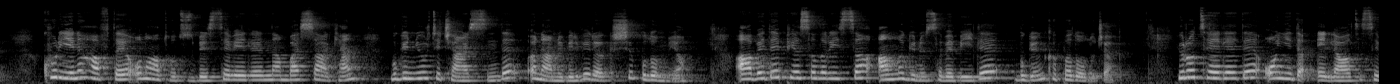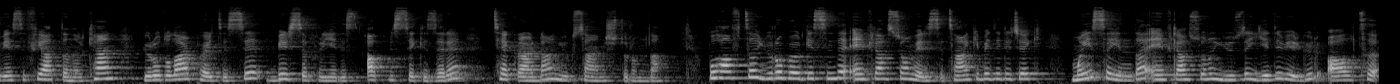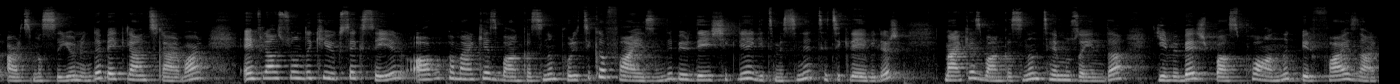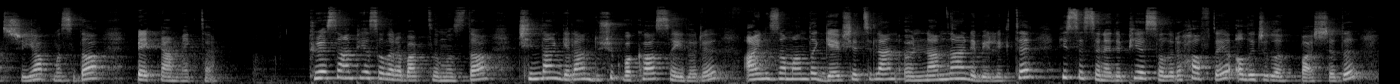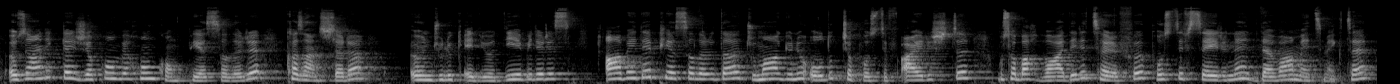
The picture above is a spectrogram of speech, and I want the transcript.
Kur yeni haftaya 16.31 seviyelerinden başlarken bugün yurt içerisinde önemli bir veri akışı bulunmuyor. ABD piyasaları ise anma günü sebebiyle bugün kapalı olacak. Euro TL'de 17.56 seviyesi fiyatlanırken Euro dolar paritesi 1.0768'lere tekrardan yükselmiş durumda. Bu hafta Euro bölgesinde enflasyon verisi takip edilecek. Mayıs ayında enflasyonun %7,6 artması yönünde beklentiler var. Enflasyondaki yüksek seyir Avrupa Merkez Bankası'nın politika faizinde bir değişikliğe gitmesini tetikleyebilir. Merkez Bankası'nın Temmuz ayında 25 bas puanlık bir faiz artışı yapması da beklenmekte. Küresel piyasalara baktığımızda Çin'den gelen düşük vaka sayıları aynı zamanda gevşetilen önlemlerle birlikte hisse senedi piyasaları haftaya alıcılı başladı. Özellikle Japon ve Hong Kong piyasaları kazançlara öncülük ediyor diyebiliriz. ABD piyasaları da cuma günü oldukça pozitif ayrıştı. Bu sabah vadeli tarafı pozitif seyrine devam etmekte.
